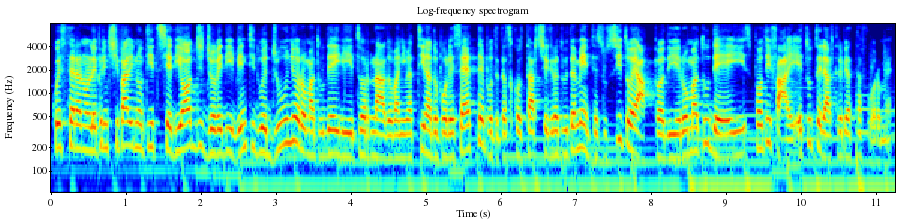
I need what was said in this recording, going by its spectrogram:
Queste erano le principali notizie di oggi, giovedì 22 giugno. Roma Today torna domani mattina dopo le 7. Potete ascoltarci gratuitamente sul sito e app di Roma Today, Spotify e tutte le altre piattaforme.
